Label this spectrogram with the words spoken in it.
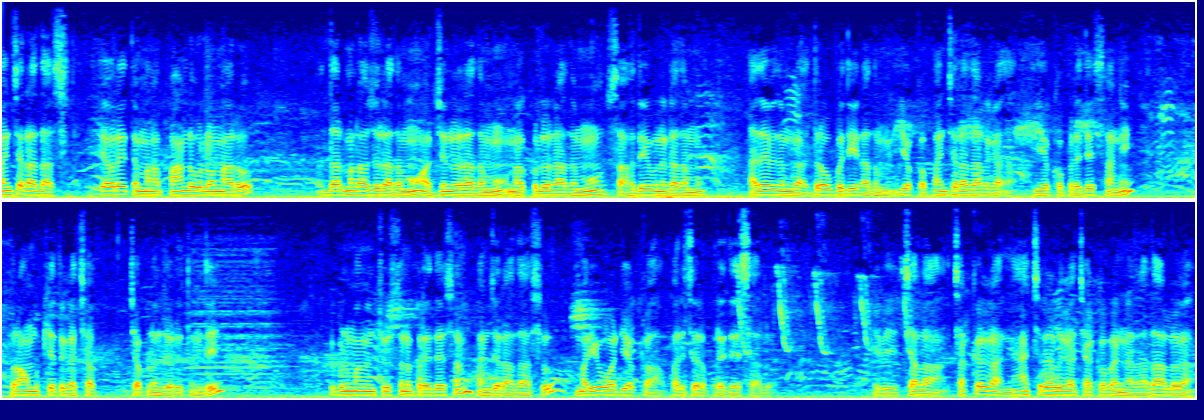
పంచరథాస్ ఎవరైతే మన పాండవులు ఉన్నారో ధర్మరాజు రథము అర్జునుల రథము నకులు రథము సహదేవుని రథము అదేవిధంగా ద్రౌపది రథం ఈ యొక్క పంచరథాలుగా ఈ యొక్క ప్రదేశాన్ని ప్రాముఖ్యతగా చెప్ చెప్పడం జరుగుతుంది. ఇప్పుడు మనం చూస్తున్న ప్రదేశం పంచరథాసు మరియు వాటి యొక్క పరిసర ప్రదేశాలు. ఇవి చాలా చక్కగా న్యాచురల్గా చెక్కబడిన రథాలుగా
